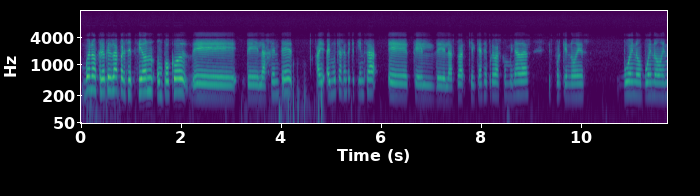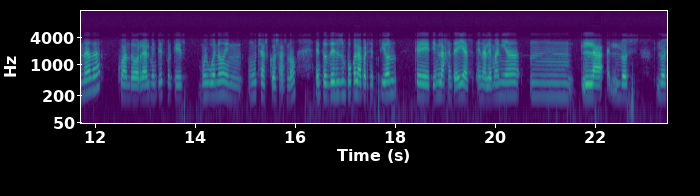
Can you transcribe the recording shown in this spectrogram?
Bueno, creo que es la percepción un poco de, de la gente. Hay, hay mucha gente que piensa eh, que el de las que el que hace pruebas combinadas es porque no es bueno bueno en nada cuando realmente es porque es muy bueno en muchas cosas, ¿no? Entonces es un poco la percepción que tiene la gente de ellas. En Alemania mmm, la, los, los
